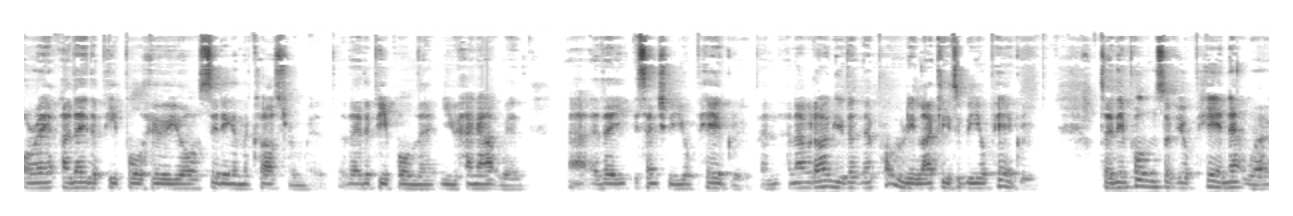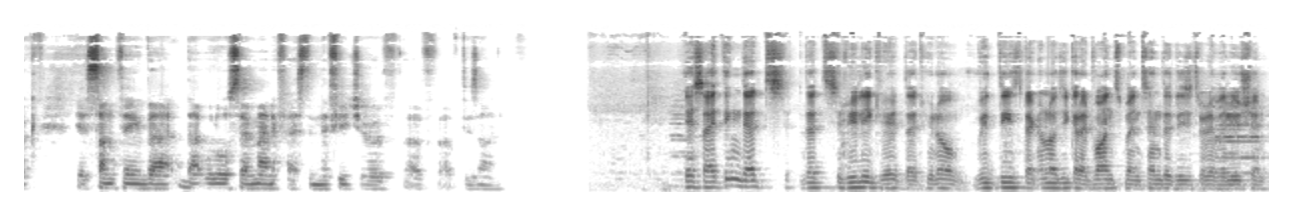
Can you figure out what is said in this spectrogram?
or are they the people who you're sitting in the classroom with? Are they the people that you hang out with? Uh, are they essentially your peer group? And and I would argue that they're probably likely to be your peer group. So the importance of your peer network is something that that will also manifest in the future of, of, of design. Yes, I think that's that's really great that you know with these technological advancements and the digital revolution,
